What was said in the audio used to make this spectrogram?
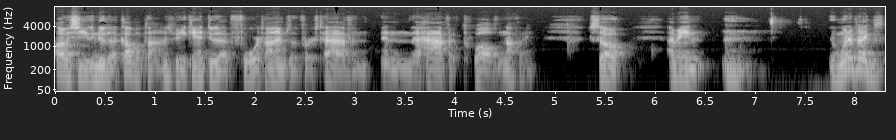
Obviously, you can do that a couple times, but you can't do that four times in the first half and and the half at twelve nothing. So, I mean, the Winnipeg's.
